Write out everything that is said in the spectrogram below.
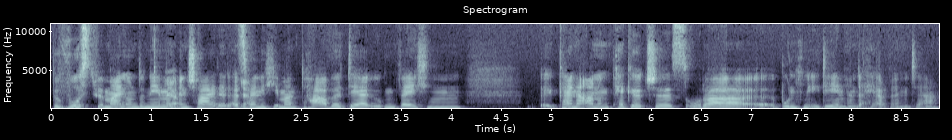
bewusst für mein Unternehmen ja. entscheidet, als wenn ich jemand habe, der irgendwelchen, äh, keine Ahnung, Packages oder äh, bunten Ideen hinterher rennt, ja.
